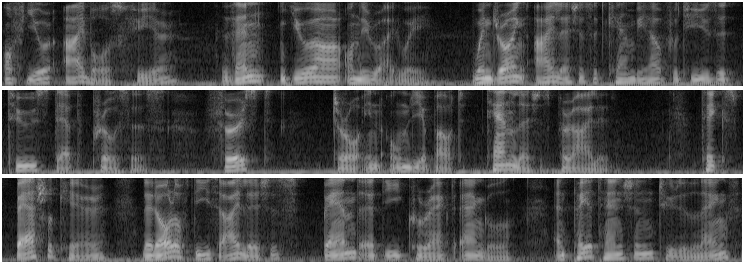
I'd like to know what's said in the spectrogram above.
of your eyeball sphere, then you are on the right way. When drawing eyelashes it can be helpful to use a two-step process. First, draw in only about 10 lashes per eyelid. Take special care that all of these eyelashes bend at the correct angle and pay attention to the length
